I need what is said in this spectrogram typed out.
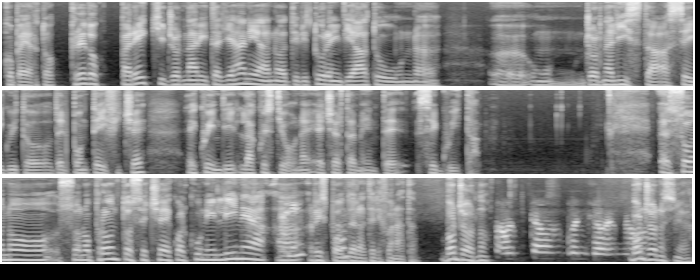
coperto. Credo parecchi giornali italiani hanno addirittura inviato un, uh, un giornalista a seguito del pontefice e quindi la questione è certamente seguita. Eh, sono, sono, pronto se c'è qualcuno in linea a sì? rispondere alla telefonata. Buongiorno. Pronto, buongiorno. Buongiorno signora.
